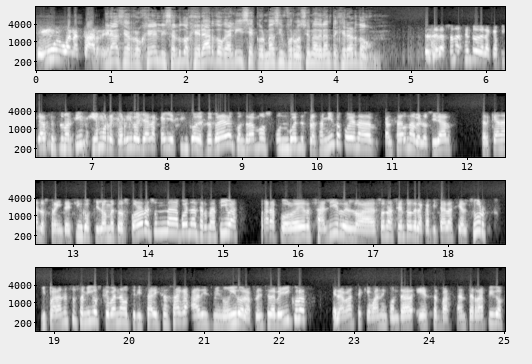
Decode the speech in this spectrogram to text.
Muy buenas tardes. Gracias, Rogelio, y saludo a Gerardo Galicia con más información. Adelante, Gerardo. Desde la zona centro de la capital Jesús Martín y hemos recorrido ya la calle 5 de febrero, encontramos un buen desplazamiento, pueden alcanzar una velocidad cercana a los 35 kilómetros por hora. Es una buena alternativa para poder salir de la zona centro de la capital hacia el sur. Y para nuestros amigos que van a utilizar Izazaga, ha disminuido la afluencia de vehículos. El avance que van a encontrar es bastante rápido.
